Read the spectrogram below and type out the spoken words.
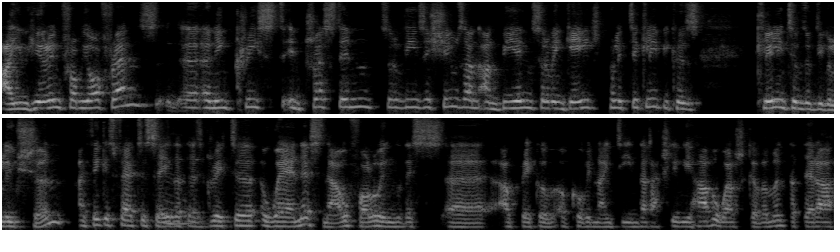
are you hearing from your friends uh, an increased interest in sort of these issues and, and being sort of engaged politically because clearly in terms of devolution, I think it's fair to say mm. that there's greater awareness now following this uh, outbreak of, of COVID-19 that actually we have a Welsh government, that there are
